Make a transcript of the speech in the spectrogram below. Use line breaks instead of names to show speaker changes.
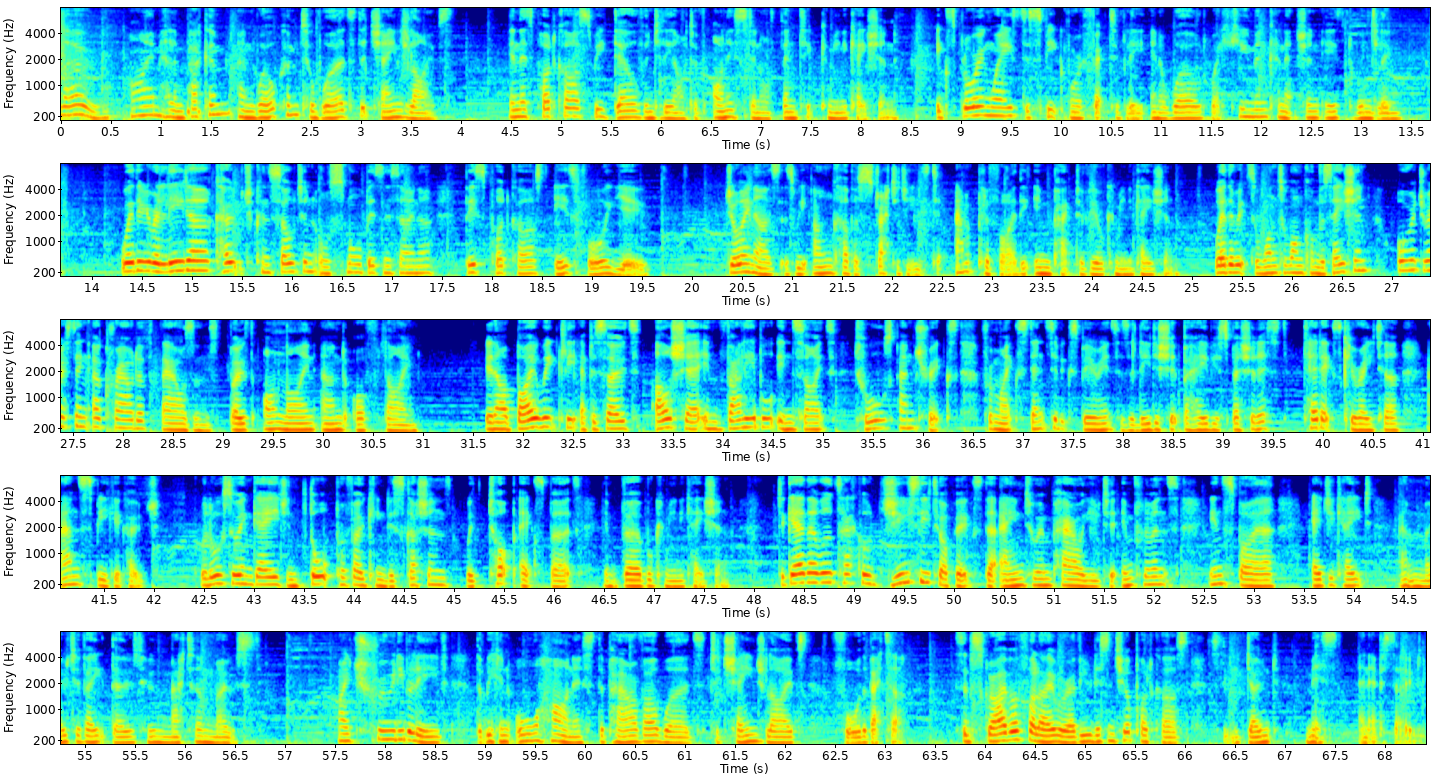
Hello, I'm Helen Packham, and welcome to Words That Change Lives. In this podcast, we delve into the art of honest and authentic communication, exploring ways to speak more effectively in a world where human connection is dwindling. Whether you're a leader, coach, consultant, or small business owner, this podcast is for you. Join us as we uncover strategies to amplify the impact of your communication whether it's a one to one conversation or addressing a crowd of thousands, both online and offline. In our bi weekly episodes, I'll share invaluable insights, tools, and tricks from my extensive experience as a leadership behaviour specialist, TEDx curator, and speaker coach. We'll also engage in thought provoking discussions with top experts in verbal communication. Together, we'll tackle juicy topics that aim to empower you to influence, inspire, educate, and motivate those who matter most. I truly believe that we can all harness the power of our words to change lives for the better. Subscribe or follow wherever you listen to your podcast so that you don't miss an episode.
